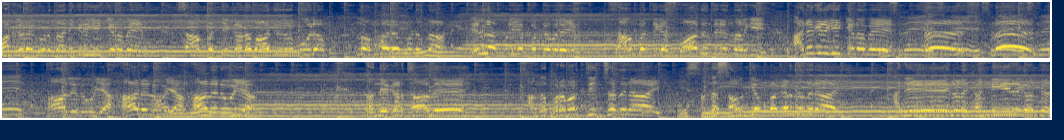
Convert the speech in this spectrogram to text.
മക്കളെ കൊടുത്ത് അനുഗ്രഹിക്കണമേ. സാമ്പത്തിക കടബാധ്യതകൾ മൂലം നൊമ്പരപ്പെടുന്ന എല്ലാ പ്രിയപ്പെട്ടവരെയും സാമ്പത്തിക സ്വാതന്ത്ര്യം നൽകി അനുഗ്രഹിക്കണമേ. ഹാലലൂയ ഹാലലൂയ ഹാലലൂയ. നന്ദി കർത്താവേ. അങ്ങ് പ്രവർത്തിച്ചതിനായി അങ്ങ് സൗഖ്യം പകർന്നതിനായി അനേകളുടെ കണ്ണീര് കണ്ട്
